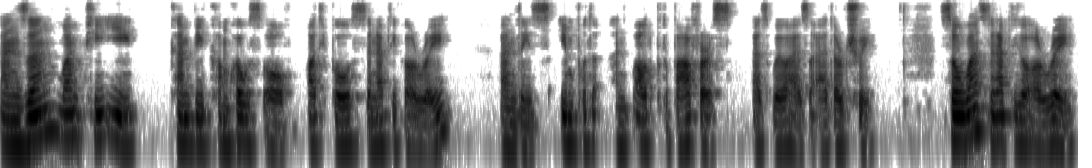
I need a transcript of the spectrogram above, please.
And then one PE can be composed of multiple synaptic array and its input and output buffers as well as adder tree. So one synaptic array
